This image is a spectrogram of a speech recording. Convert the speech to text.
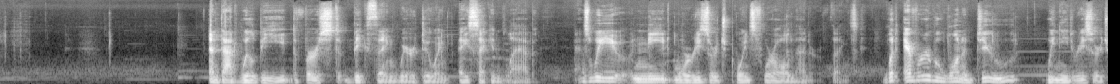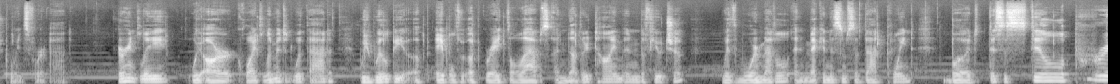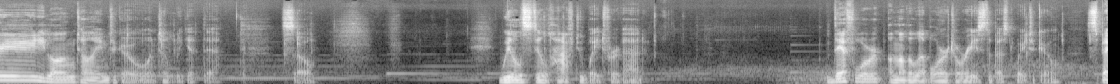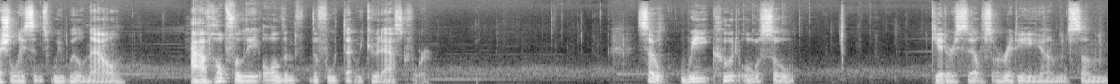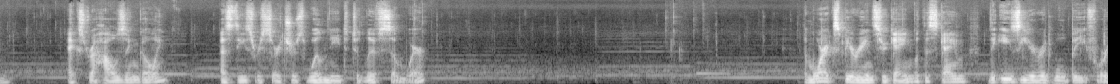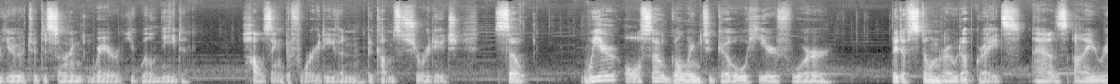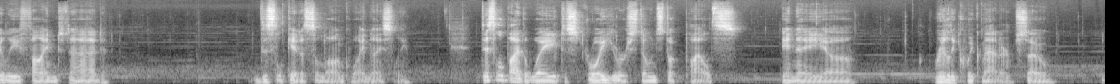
And that will be the first big thing we're doing, a second lab. As we need more research points for all manner of things. Whatever we want to do, we need research points for that. Currently, we are quite limited with that. We will be able to upgrade the labs another time in the future with more metal and mechanisms at that point, but this is still a pretty long time to go until we get there. So, we'll still have to wait for that. Therefore, another laboratory is the best way to go, especially since we will now have hopefully all the, the food that we could ask for. So we could also get ourselves already um, some extra housing going, as these researchers will need to live somewhere. The more experience you gain with this game, the easier it will be for you to discern where you will need housing before it even becomes shortage. So we're also going to go here for a bit of stone road upgrades, as I really find that this will get us along quite nicely. This will, by the way, destroy your stone stockpiles in a uh, really quick manner, so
